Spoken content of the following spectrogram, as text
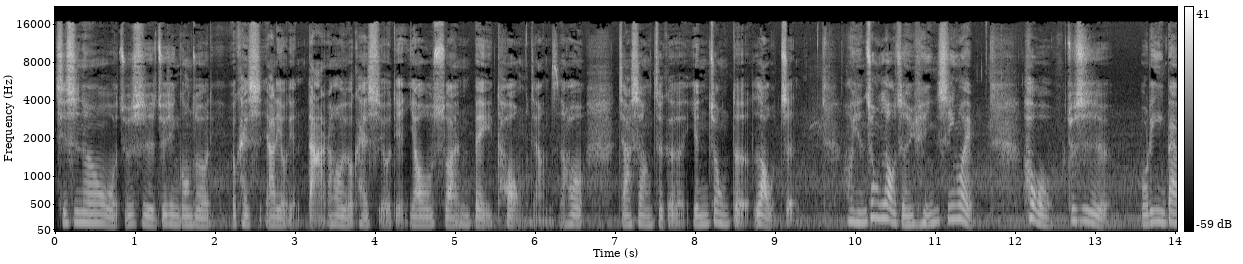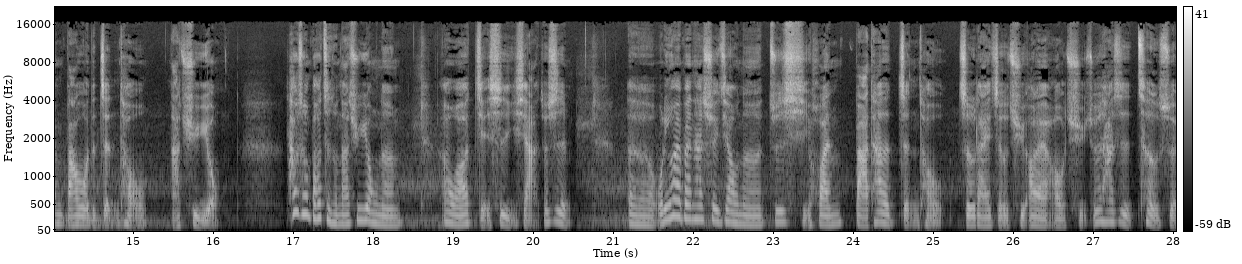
其实呢，我就是最近工作又开始压力有点大，然后又开始有点腰酸背痛这样子，然后加上这个严重的落枕。哦，严重落枕原因是因为后就是我另一半把我的枕头拿去用。他为什么把枕头拿去用呢？啊，我要解释一下，就是呃，我另外一半他睡觉呢，就是喜欢把他的枕头。折来折去，凹来凹去，就是他是侧睡，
